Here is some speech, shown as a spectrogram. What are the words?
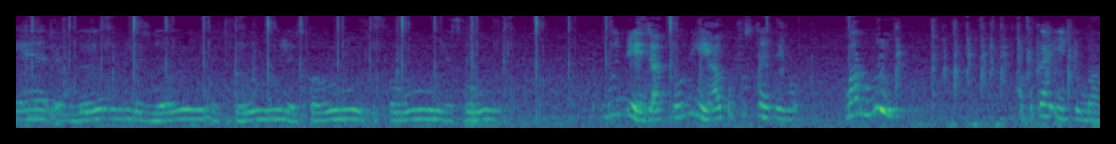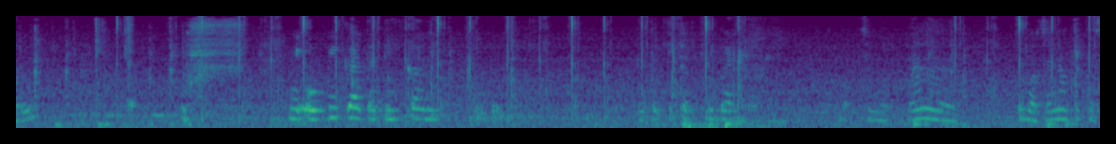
Yeah, let's go, let's go, let's go, let's go, let's go, let's go. Benda jatuh ni, aku first time tengok. Baru baru. Apakah itu baru? Ni OP ke atau tika ni? Atau tika kibar. Buat sini. Ha. Tu buat senang fokus.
